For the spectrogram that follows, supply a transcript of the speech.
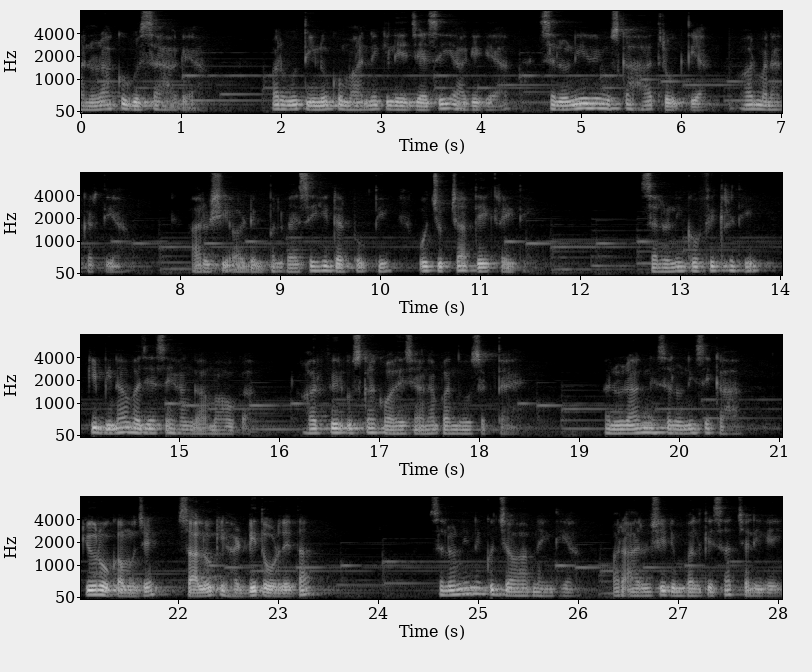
अनुराग को गुस्सा आ गया, और वो तीनों को मारने के लिए जैसे ही आगे गया, सलोनी ने उसका हाथ रोक दिया और मना कर दिया। आरुषि और डिम्पल वैसे ही डरपोक थी, वो चुपचाप देख रही थी। सलोनी को फ़िक्र थी कि बिना वजह से हंगामा होगा और फिर उसका कॉलेज आना बंद हो सकता है। अनुराग ने सलोनी से कहा, क्यों रोका मुझे? सालों की हड्डी तोड़ देता? सलोनी ने कुछ जवाब नहीं दिया और आरुषि डिम्पल के साथ चली गई।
